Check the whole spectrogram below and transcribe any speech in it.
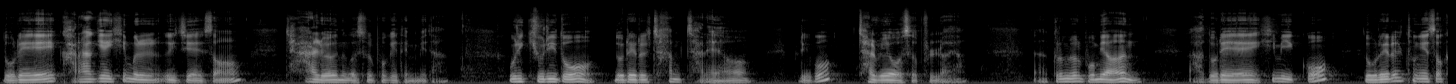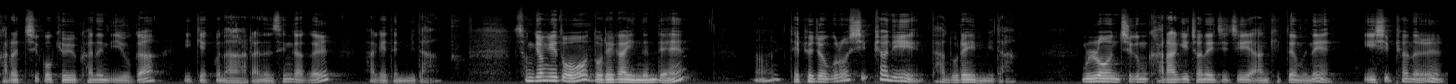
노래의 가락의 힘을 의지해서 잘 외우는 것을 보게 됩니다. 우리 규리도 노래를 참 잘해요. 그리고 잘 외워서 불러요. 아, 그런 걸 보면 아, 노래에 힘이 있고 노래를 통해서 가르치고 교육하는 이유가 있겠구나라는 생각을 하게 됩니다. 성경에도 노래가 있는데 어, 대표적으로 시편이 다 노래입니다. 물론 지금 가락이 전해지지 않기 때문에 이 시편을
